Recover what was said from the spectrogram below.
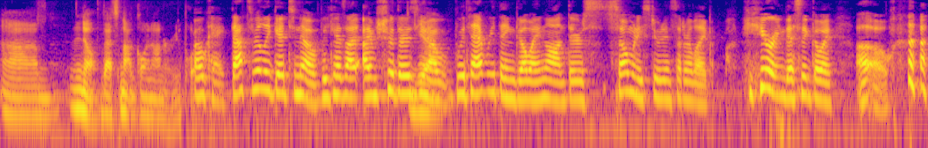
Um, no, that's not going on a report. Okay, that's really good to know because I, am sure there's you yeah. know with everything going on, there's so many students that are like hearing this and going, "Uh oh,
